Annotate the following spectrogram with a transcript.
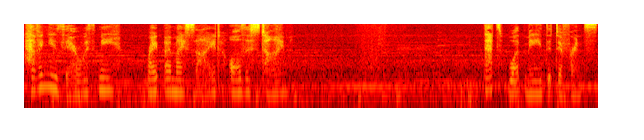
having you there with me, right by my side, all this time, that's what made the difference.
